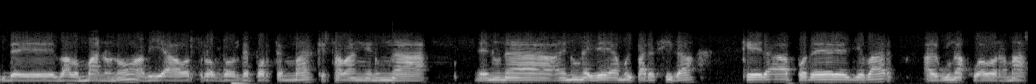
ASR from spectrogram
de balonmano, ¿no? Había otros dos deportes más que estaban en una en una en una idea muy parecida que era poder llevar alguna jugadora más.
